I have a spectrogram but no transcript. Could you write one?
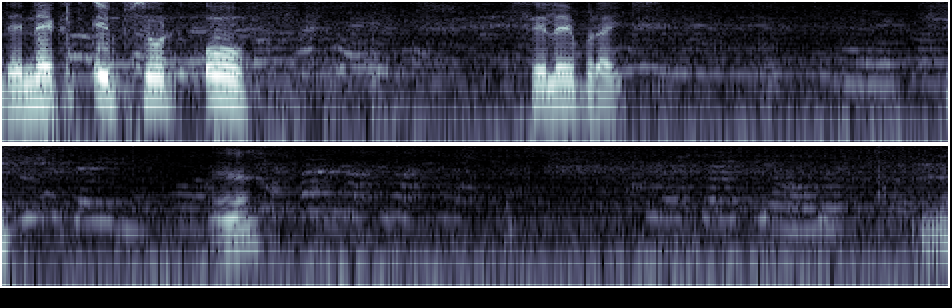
The next episode of Celebrate. Yeah? Hmm.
